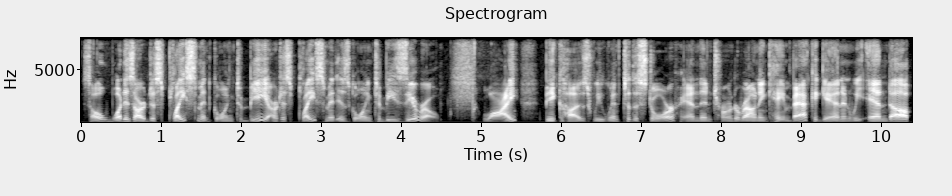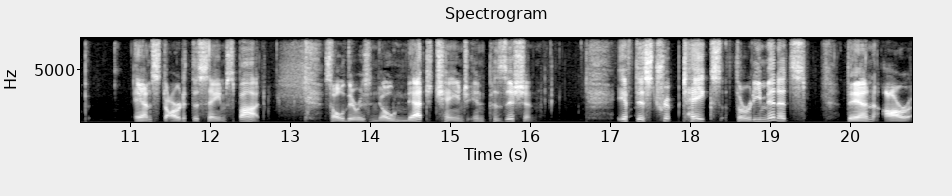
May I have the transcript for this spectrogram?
So what is our displacement going to be? Our displacement is going to be zero. Why? Because we went to the store and then turned around and came back again and we end up and start at the same spot. So there is no net change in position. If this trip takes 30 minutes, then our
